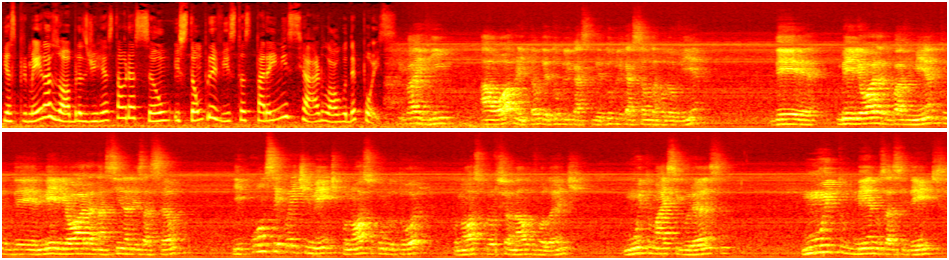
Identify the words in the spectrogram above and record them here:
e as primeiras obras de restauração estão previstas para iniciar logo depois. Vai vir a obra então de duplicação, de duplicação da rodovia, de melhora do pavimento, de melhora na sinalização e, consequentemente, para o nosso condutor, para o nosso profissional do volante, muito mais segurança, muito menos acidentes,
